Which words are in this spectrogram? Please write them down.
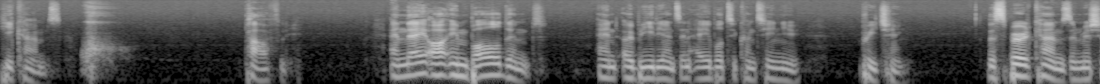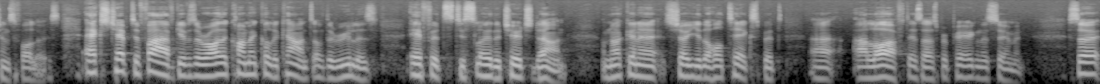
He comes Whew. powerfully. And they are emboldened and obedient and able to continue preaching. The Spirit comes and missions follows. Acts chapter 5 gives a rather comical account of the rulers' efforts to slow the church down. I'm not going to show you the whole text, but uh, I laughed as I was preparing the sermon. So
